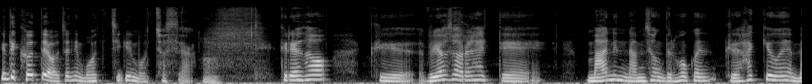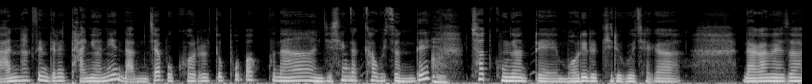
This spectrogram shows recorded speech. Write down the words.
근데 그것도 여전히 멋지긴 멋졌어요. 어. 그래서 그 리허설을 할 때 많은 남성들 혹은 그 학교의 많은 학생들은 당연히 남자 보컬을 또 뽑았구나 이제 생각하고 있었는데 어. 첫 공연 때 머리를 기르고 제가 나가면서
